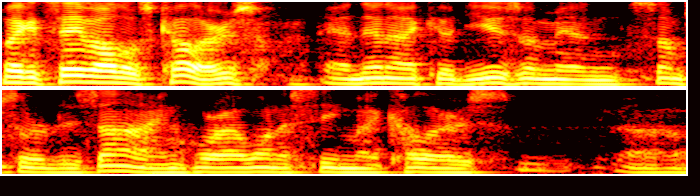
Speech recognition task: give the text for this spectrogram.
But I could save all those colors and then I could use them in some sort of design where I want to see my colors uh,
